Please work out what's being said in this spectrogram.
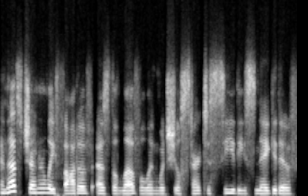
And that's generally thought of as the level in which you'll start to see these negative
